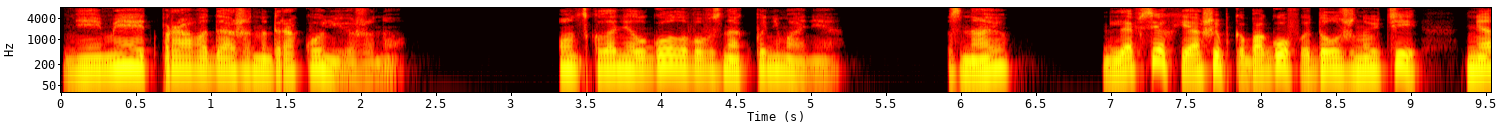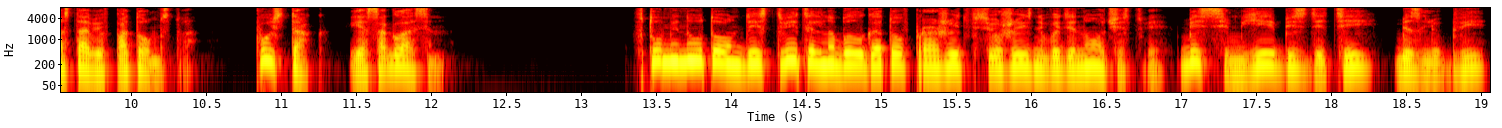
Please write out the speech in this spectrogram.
не имеет права даже на драконью жену». Он склонил голову в знак понимания. «Знаю, для всех я ошибка богов и должен уйти, не оставив потомства. Пусть так, я согласен. В ту минуту он действительно был готов прожить всю жизнь в одиночестве, без семьи, без детей, без любви.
